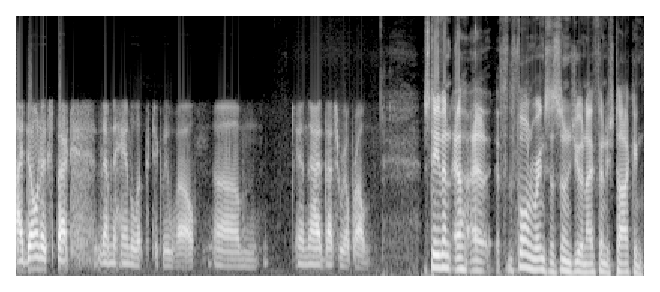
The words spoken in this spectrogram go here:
I don't expect them to handle it particularly well, um, and that that's a real problem. Stephen, uh, uh, if the phone rings as soon as you and I finish talking,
